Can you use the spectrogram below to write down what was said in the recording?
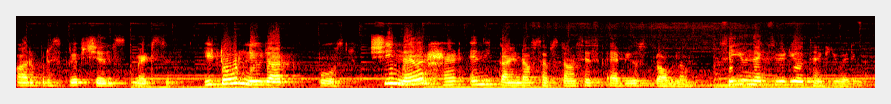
or prescriptions medicine. He told New York Post, she never had any kind of substances abuse problem. See you next video. Thank you very much.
